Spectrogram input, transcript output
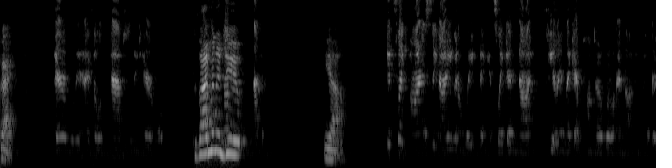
Okay. terribly. I felt absolutely terrible. Because I'm going to do. Yeah. It's like honestly not even a weight thing. It's like a not feeling like I'm hungover when I'm not hungover.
